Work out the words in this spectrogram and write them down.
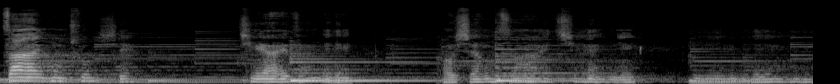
再能出现？亲爱的你，好想再见你一面。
